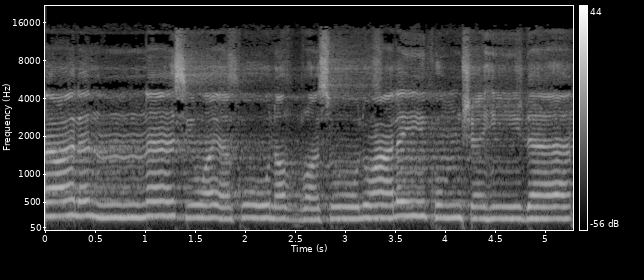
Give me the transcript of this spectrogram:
على الناس ويكون الرسول عليكم شهيداً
